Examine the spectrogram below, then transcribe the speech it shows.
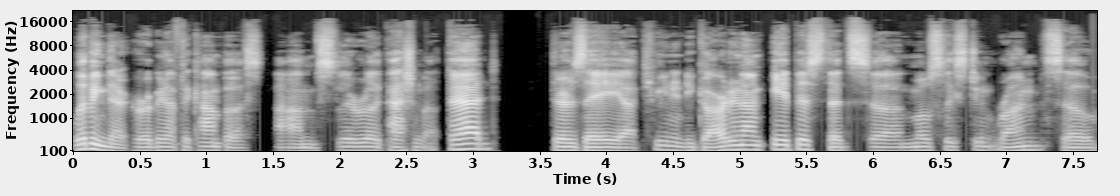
living there who are going to have to compost. Um, so they're really passionate about that. There's a, a uh, community garden on campus that's uh, mostly student run. So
